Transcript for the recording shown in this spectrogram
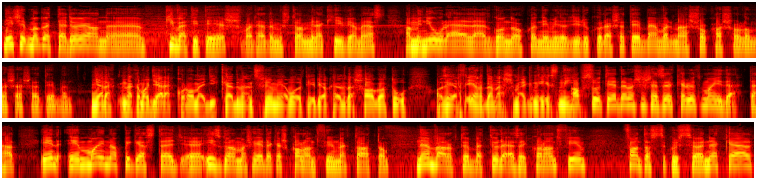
nincs egy mögötte egy olyan uh, kivetítés, vagy hát nem is tudom, minek hívjam ezt, amin jól el lehet gondolkodni, mint a gyűrűk esetében, vagy más sok hasonló mes esetében. Gyerek, nekem a gyerekkorom egyik kedvenc filmje volt, írja a kedves hallgató, azért érdemes megnézni. Abszolút érdemes, és ezért került ma ide. Tehát én, én mai napig ezt egy izgalmas, érdekes kalandfilmnek tartom. Nem várok többet tőle, ez egy kalandfilm, fantasztikus szörnyekkel,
